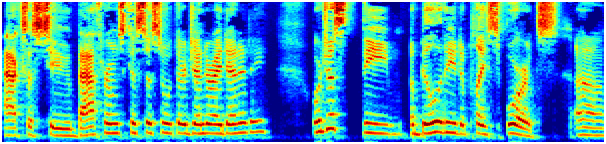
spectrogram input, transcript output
access to bathrooms consistent with their gender identity, or just the ability to play sports uh,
